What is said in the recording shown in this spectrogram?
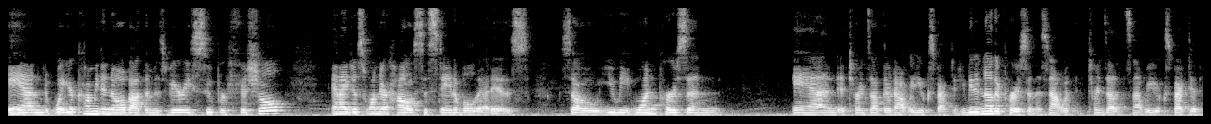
And what you're coming to know about them is very superficial and I just wonder how sustainable that is. So you meet one person and it turns out they're not what you expected. You meet another person, it's not what it turns out it's not what you expected.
